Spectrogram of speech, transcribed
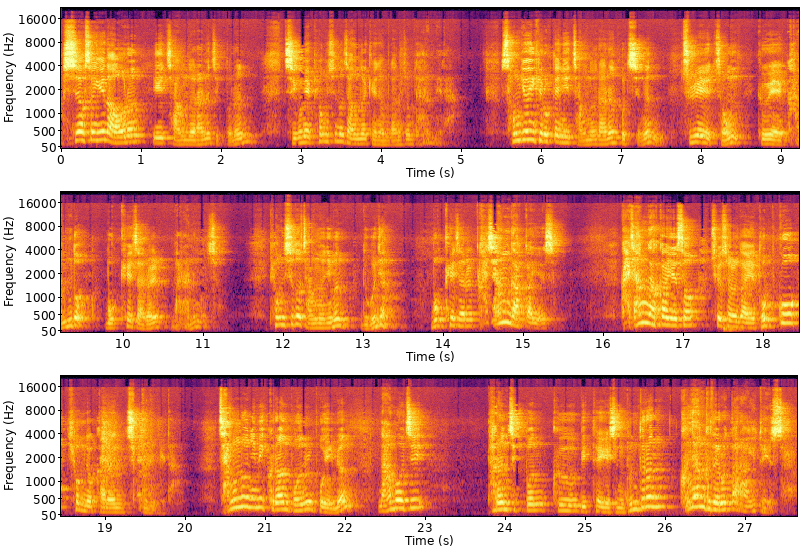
시작성에 나오는 이 장로라는 직분은 지금의 평신도 장로 개념과는 좀 다릅니다. 성경에 기록된 이 장로라는 호칭은 주의 종, 교회의 감독, 목회자를 말하는 거죠. 평시도 장로님은 누구냐? 목회자를 가장 가까이에서 가장 가까이에서 최선을 다해 돕고 협력하는 직분입니다. 장로님이 그러한 본을 보이면 나머지 다른 직분 그 밑에 계신 분들은 그냥 그대로 따라하게 돼 있어요.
